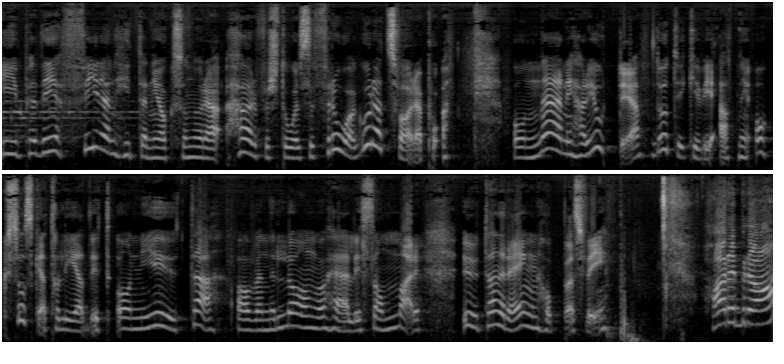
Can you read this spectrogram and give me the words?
I pdf-filen hittar ni också några hörförståelsefrågor att svara på. Och när ni har gjort det, då tycker vi att ni också ska ta ledigt och njuta av en lång och härlig sommar. Utan regn hoppas vi. Ha det bra!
